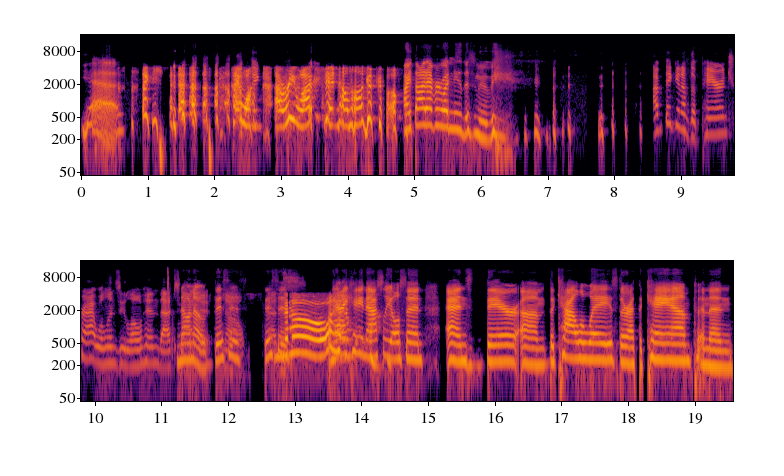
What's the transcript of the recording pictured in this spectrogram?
Yeah, I, wa- think- I rewatched it not long ago. I thought everyone knew this movie. I'm thinking of the Parent Trap with Lindsay Lohan. That's No, no, it. this is- this that's- is No. Mary Kate and Ashley Olsen, and they're um the Callaways. They're at the camp, and then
